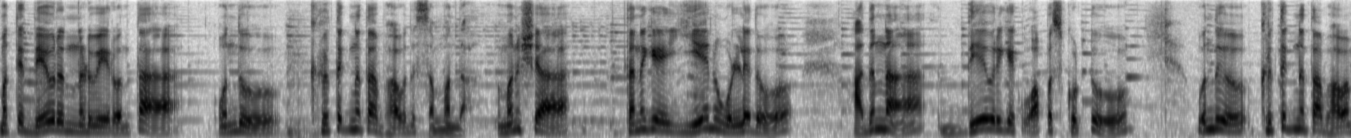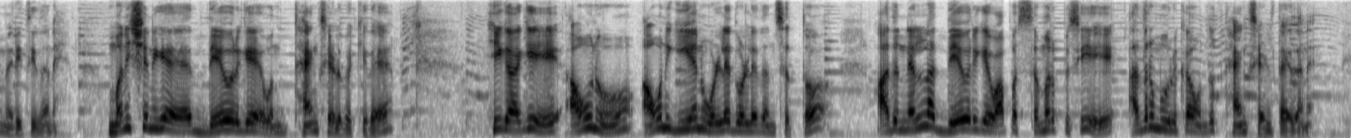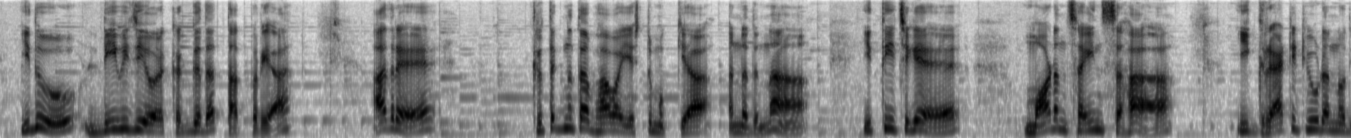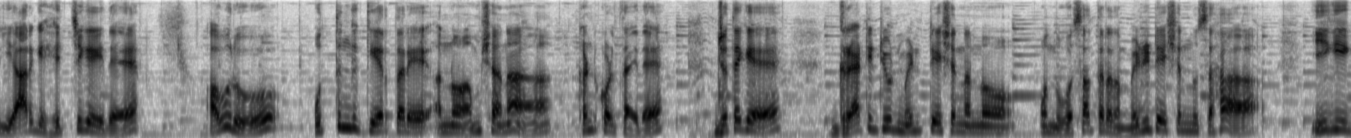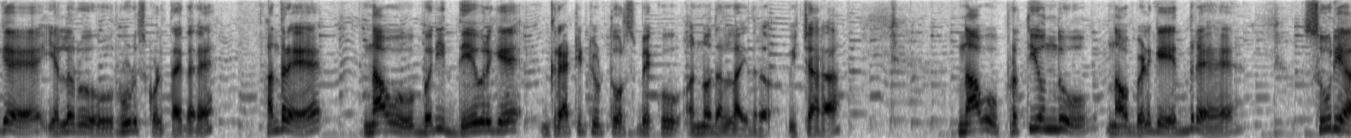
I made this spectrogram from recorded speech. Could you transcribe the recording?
ಮತ್ತು ದೇವರ ನಡುವೆ ಇರುವಂಥ ಒಂದು ಕೃತಜ್ಞತಾ ಭಾವದ ಸಂಬಂಧ. ಮನುಷ್ಯ ತನಗೆ ಏನು ಒಳ್ಳೆಯದೋ ಅದನ್ನು ದೇವರಿಗೆ ವಾಪಸ್ ಕೊಟ್ಟು ಒಂದು ಕೃತಜ್ಞತಾ ಭಾವ ಮೆರೀತಿದ್ದಾನೆ. ಮನುಷ್ಯನಿಗೆ ದೇವರಿಗೆ ಒಂದು ಥ್ಯಾಂಕ್ಸ್ ಹೇಳಬೇಕಿದೆ. ಹೀಗಾಗಿ ಅವನು, ಅವನಿಗೆ ಏನು ಒಳ್ಳೇದು ಒಳ್ಳೇದು ಅನಿಸುತ್ತೋ ಅದನ್ನೆಲ್ಲ ದೇವರಿಗೆ ವಾಪಸ್ ಸಮರ್ಪಿಸಿ ಅದರ ಮೂಲಕ ಒಂದು ಥ್ಯಾಂಕ್ಸ್ ಹೇಳ್ತಾ ಇದ್ದಾನೆ. ಇದು ಡಿ ವಿ ಜಿಯವರ ಕಗ್ಗದ ತಾತ್ಪರ್ಯ. ಆದರೆ ಕೃತಜ್ಞತಾ ಭಾವ ಎಷ್ಟು ಮುಖ್ಯ ಅನ್ನೋದನ್ನು ಇತ್ತೀಚೆಗೆ ಮಾಡರ್ನ್ ಸೈನ್ಸ್ ಸಹ ಈ ಗ್ರ್ಯಾಟಿಟ್ಯೂಡ್ ಅನ್ನೋದು ಯಾರಿಗೆ ಹೆಚ್ಚಿಗೆ ಇದೆ, ಅವರು ಉತ್ತುಂಗಕ್ಕೆ ಏರ್ತಾರೆ ಅನ್ನೋ ಅಂಶನ ಕಂಡುಕೊಳ್ತಾ ಇದೆ. ಜೊತೆಗೆ ಗ್ರ್ಯಾಟಿಟ್ಯೂಡ್ ಮೆಡಿಟೇಷನ್ ಅನ್ನೋ ಒಂದು ಹೊಸ ಥರದ ಮೆಡಿಟೇಷನ್ನು ಸಹ ಈಗೀಗೆ ಎಲ್ಲರೂ ರೂಢಿಸ್ಕೊಳ್ತಾ ಇದ್ದಾರೆ. ಅಂದರೆ ನಾವು ಬರೀ ದೇವರಿಗೆ ಗ್ರ್ಯಾಟಿಟ್ಯೂಡ್ ತೋರಿಸ್ಬೇಕು ಅನ್ನೋದಲ್ಲ ಇದರ ವಿಚಾರ. ನಾವು ಪ್ರತಿಯೊಂದು ನಾವು ಬೆಳಗ್ಗೆ ಎದ್ದರೆ ಸೂರ್ಯ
